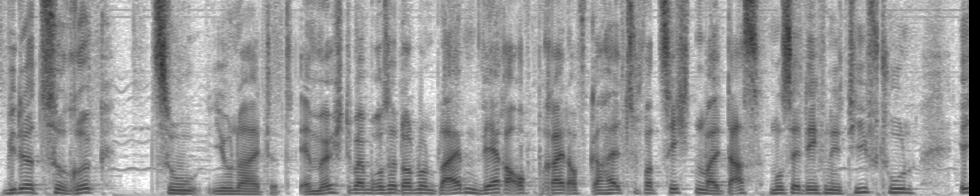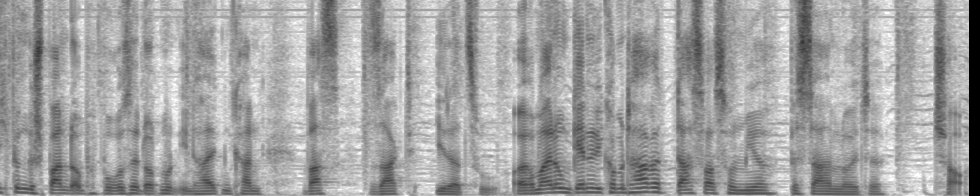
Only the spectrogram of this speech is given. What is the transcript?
wieder zurück zu United. Er möchte bei Borussia Dortmund bleiben, wäre auch bereit auf Gehalt zu verzichten, weil das muss er definitiv tun. Ich bin gespannt, ob Borussia Dortmund ihn halten kann. Was sagt ihr dazu? Eure Meinung gerne in die Kommentare. Das war's von mir. Bis dahin, Leute. Ciao.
